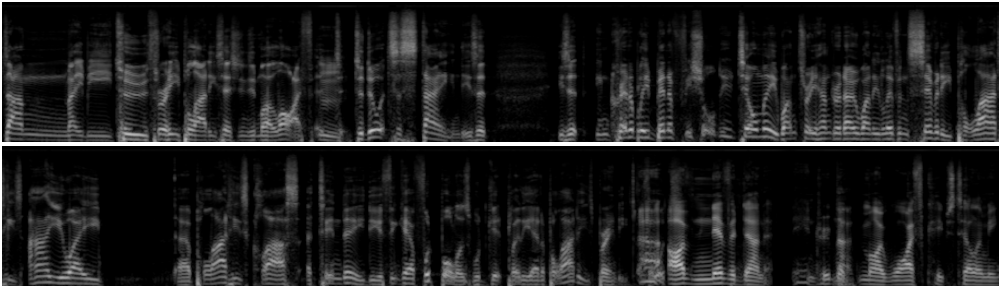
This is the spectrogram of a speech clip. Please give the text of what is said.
done maybe two, three Pilates sessions in my life. To, to do it sustained, is it? Is it incredibly beneficial? Do you tell me? One 1170 Pilates. Are you a uh, Pilates class attendee. Do you think our footballers would get plenty out of Pilates, Brandy? Uh, I've never done it, Andrew, but my wife keeps telling me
